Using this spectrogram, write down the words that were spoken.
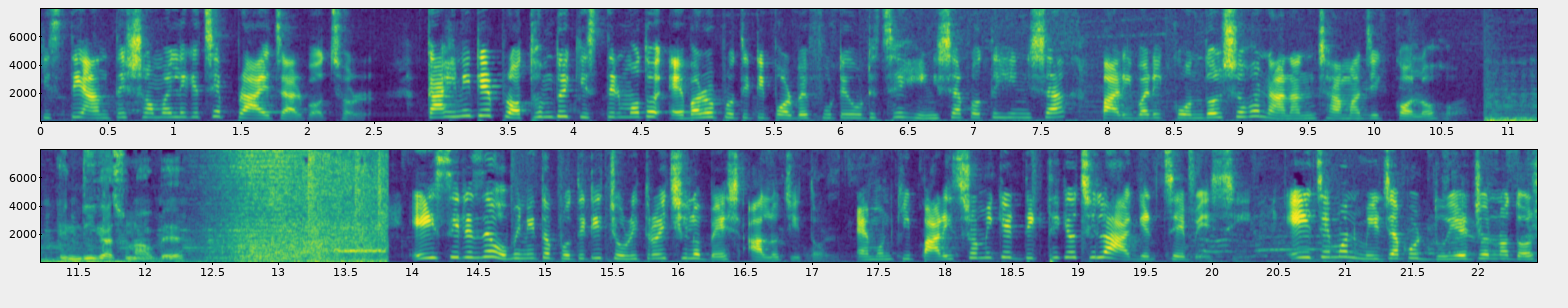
কিস্তি আনতে সময় লেগেছে প্রায় চার বছর। কাহিনীটির প্রথম দুই কিস্তির মতো এবারও প্রতিটি পর্বে ফুটে উঠেছে হিংসা প্রতিহিংসা, পারিবারিক কোন্দল সহ নানান সামাজিক কলহ। হিন্দি কা শোনাও এই সিরিজে অভিনীত প্রতিটি চরিত্রই ছিল বেশ আলোচিত, এমনকি পারিশ্রমিকের দিক থেকেও ছিল আগের চেয়ে বেশি। এই যেমন মির্জাপুর দুইয়ের জন্য দশ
